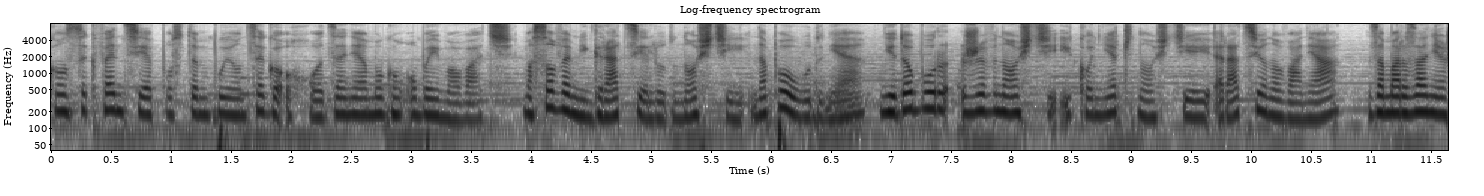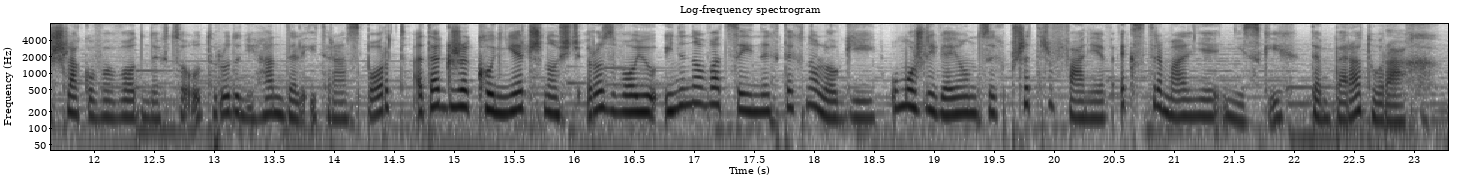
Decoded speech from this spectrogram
Konsekwencje postępującego ochłodzenia mogą obejmować masowe migracje ludności na południe, niedobór żywności i konieczność jej racjonowania, zamarzanie szlaków wodnych, co utrudni handel i transport, a także konieczność rozwoju innowacyjnych technologii umożliwiających przetrwanie w ekstremalnie niskich temperaturach.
